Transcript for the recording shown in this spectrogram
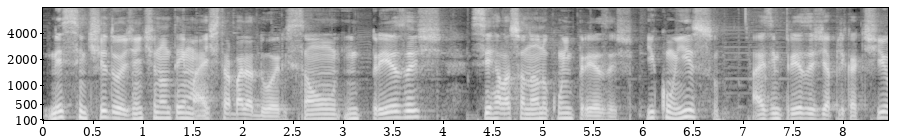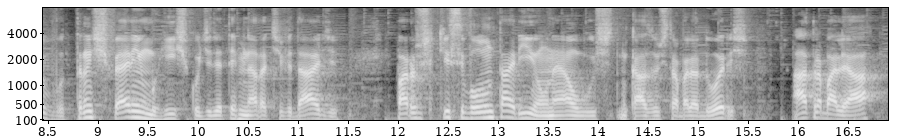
Nesse sentido, a gente não tem mais trabalhadores, são empresas se relacionando com empresas. E com isso, as empresas de aplicativo transferem o risco de determinada atividade para os que se voluntariam, né, os, no caso os trabalhadores, a trabalhar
